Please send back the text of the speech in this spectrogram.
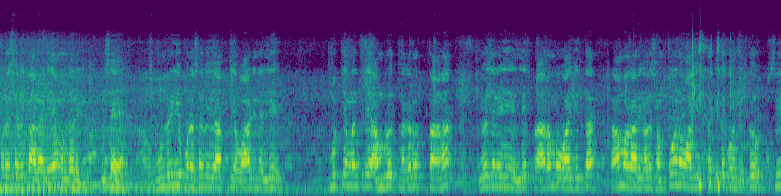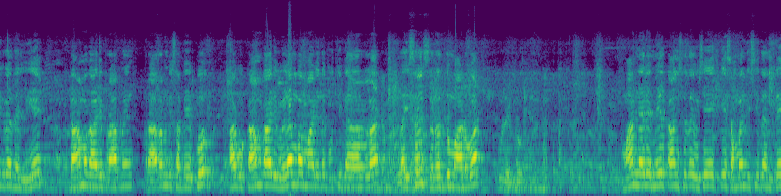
ಪುರಸಭೆ ಕಾರ್ಯಾಲಯ ಮುಂಡರಗಿ. ವಿಷಯ, ಮುಂಡರಗಿ ಪುರಸಭೆ ವ್ಯಾಪ್ತಿಯ ವಾರ್ಡಿನಲ್ಲಿ ಮುಖ್ಯಮಂತ್ರಿ ಅಮೃತ್ ನಗರೋತ್ಥಾನ ಯೋಜನೆಯಲ್ಲಿ ಪ್ರಾರಂಭವಾಗಿದ್ದ ಕಾಮಗಾರಿಗಳು ಸಂಪೂರ್ಣವಾಗಿ ಸ್ಥಗಿತಗೊಂಡಿದ್ದು, ಶೀಘ್ರದಲ್ಲಿಯೇ ಕಾಮಗಾರಿ ಪ್ರಾರಂಭ ಪ್ರಾರಂಭಿಸಬೇಕು ಹಾಗೂ ಕಾಮಗಾರಿ ವಿಳಂಬ ಮಾಡಿದ ಗುತ್ತಿಗೆದಾರರ ಲೈಸೆನ್ಸ್ ರದ್ದು ಮಾಡುವ ಕುರಿತು. ಮಾನ್ಯರೇ ಮೇಲ್ಕಾಣಿಸಿದ ವಿಷಯಕ್ಕೆ ಸಂಬಂಧಿಸಿದಂತೆ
